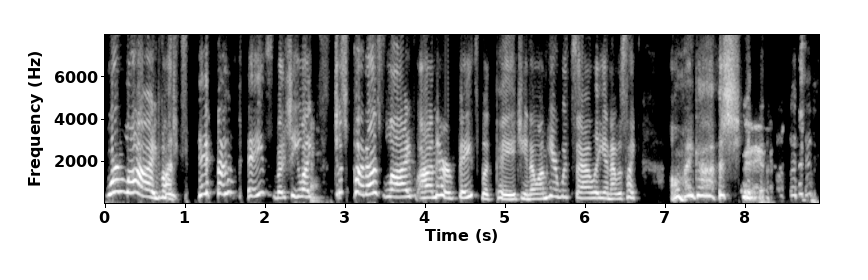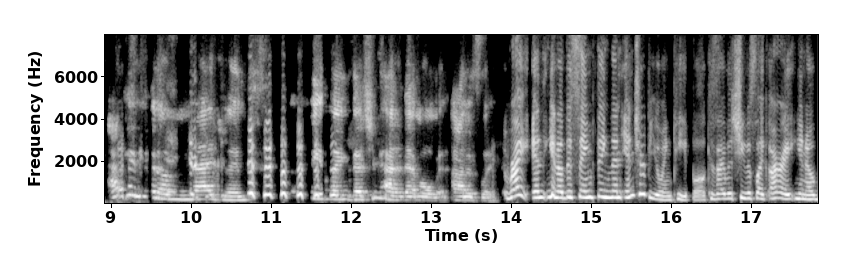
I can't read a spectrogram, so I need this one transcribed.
we're live on, on facebook. She like just put us live on her facebook page. You know i'm here with sally. And i was like oh my gosh. I can't even imagine the feeling that you had at that moment, honestly. Right. And you know, the same thing then interviewing people. Cause I was she was like, all right, you know,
